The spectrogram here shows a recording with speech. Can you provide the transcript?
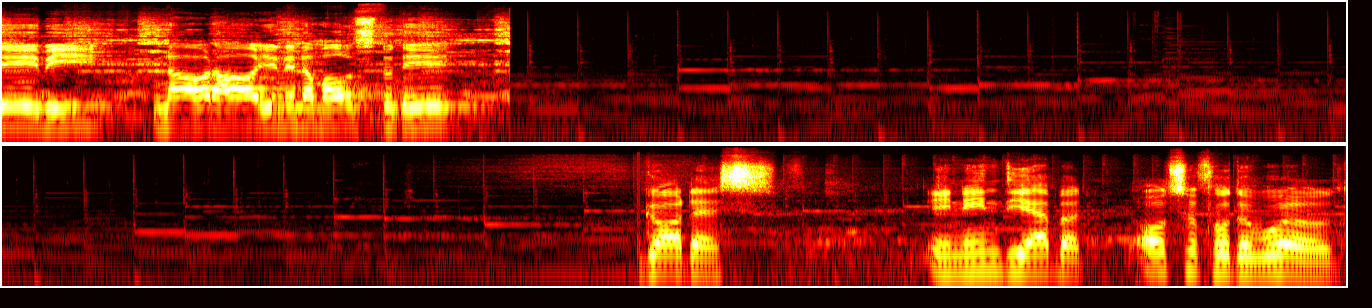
দেবী নারায়ণী নমস্তুতে। Goddess in India, but also for the world,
